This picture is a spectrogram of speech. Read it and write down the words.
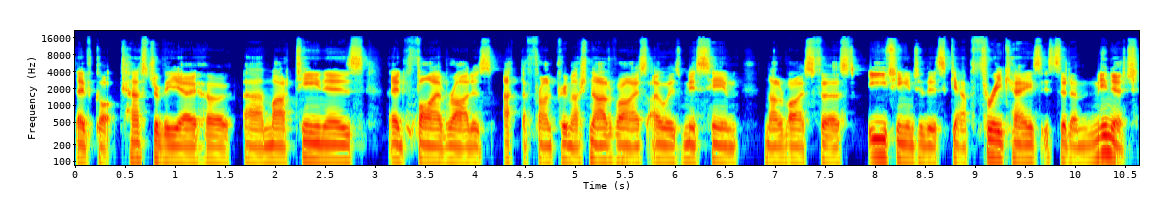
They've got Castroviejo, uh, Martinez. They had five riders at the front, pretty much. Narvaez, I always miss him. Narvaez first, eating into this gap. 3Ks, it's at a minute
